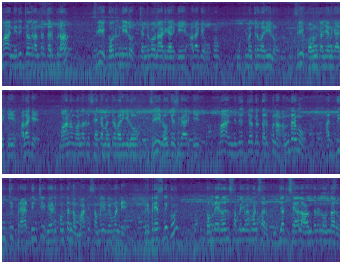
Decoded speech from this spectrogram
మా నిరుద్యోగులందరి తరపున శ్రీ గౌరవనీయులు చంద్రబాబు నాయుడు గారికి అలాగే ఉప ముఖ్యమంత్రి వర్యులు శ్రీ పవన్ కళ్యాణ్ గారికి అలాగే మానవ వనరుల శాఖ మంత్రి వర్యులు శ్రీ లోకేష్ గారికి మా నిరుద్యోగుల తరపున అందరము అర్థించి ప్రార్థించి వేడుకుంటున్నాం. మాకు సమయం ఇవ్వండి. ప్రిపరేషన్కు తొంభై రోజులు సమయం ఇవ్వండి సార్. విద్యార్థులు చాలా ఆందోళనలు ఉన్నారు.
